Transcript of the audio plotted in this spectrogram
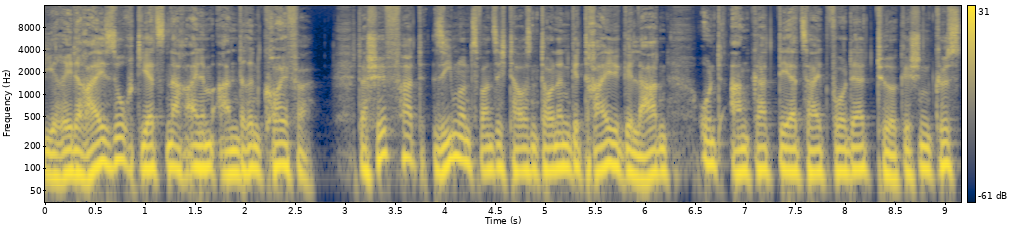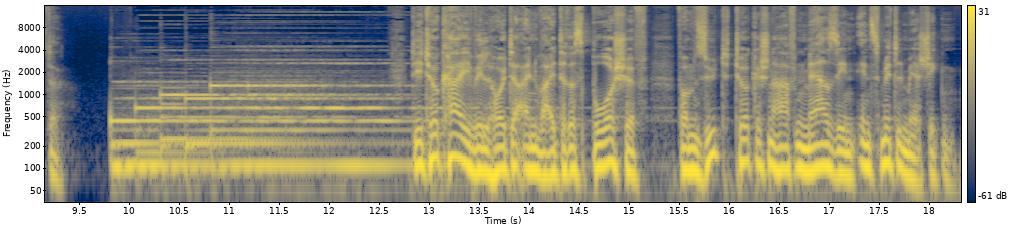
Die Reederei sucht jetzt nach einem anderen Käufer. Das Schiff hat 27.000 Tonnen Getreide geladen und ankert derzeit vor der türkischen Küste. Die Türkei will heute ein weiteres Bohrschiff vom südtürkischen Hafen Mersin ins Mittelmeer schicken.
